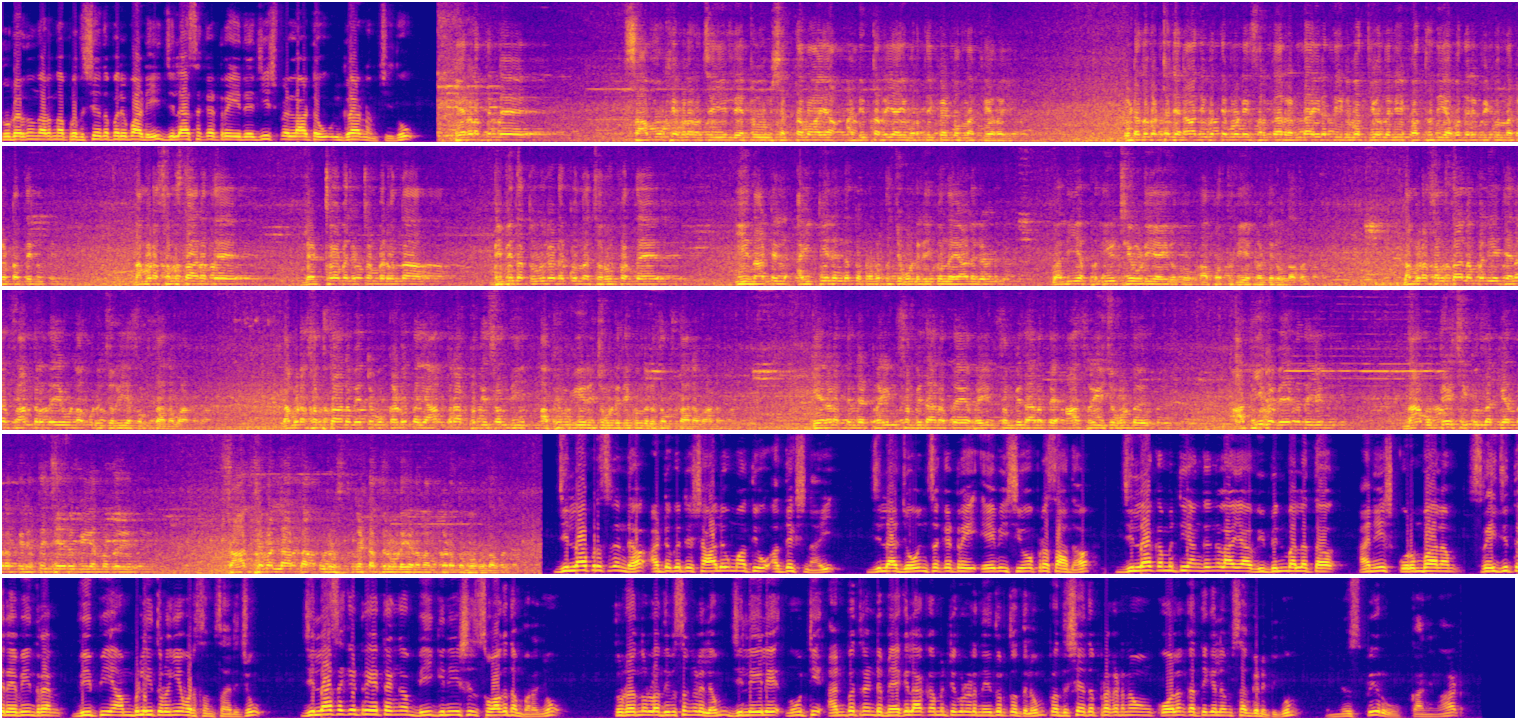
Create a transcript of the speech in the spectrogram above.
തുടർന്ന് നടന്ന പ്രതിഷേധ പരിപാടി ജില്ലാ സെക്രട്ടറി രജീഷ് വെള്ളാട്ട് ഉദ്ഘാടനം ചെയ്തു. കേരളത്തിന്റെ സാമൂഹ്യ വളർച്ചയിൽ ഏറ്റവും ശക്തമായ അടിത്തറയായി വർത്തിക്കേണ്ടുന്ന കേരളം. ഇടതുപക്ഷ ജനാധിപത്യ മുന്നണി സർക്കാർ രണ്ടായിരത്തി ഇരുപത്തിയൊന്നിൽ ഈ പദ്ധതി അവതരിപ്പിക്കുന്ന ഘട്ടത്തിൽ നമ്മുടെ സംസ്ഥാനത്തെ ലക്ഷോപലക്ഷം വരുന്ന വിവിധ തൊഴിലെടുക്കുന്ന ചെറുപ്പത്തെ ഈ നാട്ടിൽ ഐ ടി രംഗത്ത് പ്രവർത്തിച്ചു കൊണ്ടിരിക്കുന്ന ആളുകൾ വലിയ പ്രതീക്ഷയോടെയായിരുന്നു ആ പദ്ധതിയെ കണ്ടിരുന്നത്. നമ്മുടെ സംസ്ഥാനം വലിയ ജനസാന്ദ്രതയുള്ള ഒരു ചെറിയ സംസ്ഥാനമാണ്. നമ്മുടെ സംസ്ഥാനം ഏറ്റവും കടുത്ത യാത്രാ പ്രതിസന്ധി അഭിമുഖീകരിച്ചുകൊണ്ടിരിക്കുന്ന ഒരു സംസ്ഥാനമാണ്. കേരളത്തിന്റെ ട്രെയിൻ സംവിധാനത്തെ റെയിൽ സംവിധാനത്തെ ആശ്രയിച്ചുകൊണ്ട് അതീവ വേഗതയിൽ നാം ഉദ്ദേശിക്കുന്ന കേന്ദ്രത്തിൽ എത്തിച്ചേരുക എന്നത് സാധ്യമല്ലാത്ത ഒരു ഘട്ടത്തിലൂടെയാണ് നാം കടന്നുപോകുന്നത്. ജില്ലാ പ്രസിഡന്റ് അഡ്വക്കേറ്റ് ഷാലു മാത്യു അധ്യക്ഷനായി ജില്ലാ joint secretary A V Sivaprasad ജില്ലാ കമ്മിറ്റി അംഗങ്ങളായ വിപിൻ ബല്ലത്ത് അനീഷ് കുറുമ്പാലം ശ്രീജിത്ത് രവീന്ദ്രൻ വി പി അമ്പിളി തുടങ്ങിയവർ സംസാരിച്ചു. ജില്ലാ സെക്രട്ടേറിയറ്റ് അംഗം വി ഗിനീഷ് സ്വാഗതം പറഞ്ഞു. തുടർന്നുള്ള ദിവസങ്ങളിലും ജില്ലയിലെ നൂറ്റി അൻപത്തിരണ്ട് മേഖലാ കമ്മിറ്റികളുടെ നേതൃത്വത്തിലും പ്രതിഷേധ പ്രകടനവും കോലം കത്തിക്കലും സംഘടിപ്പിക്കും. News bureau Kanhangad.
